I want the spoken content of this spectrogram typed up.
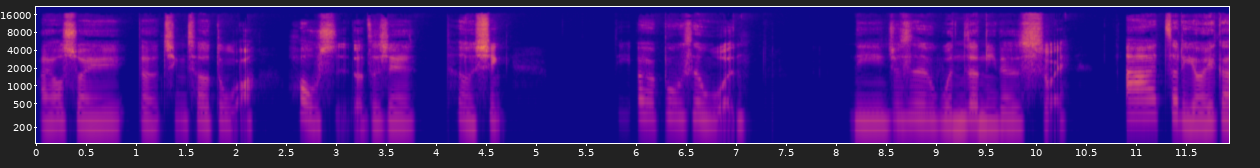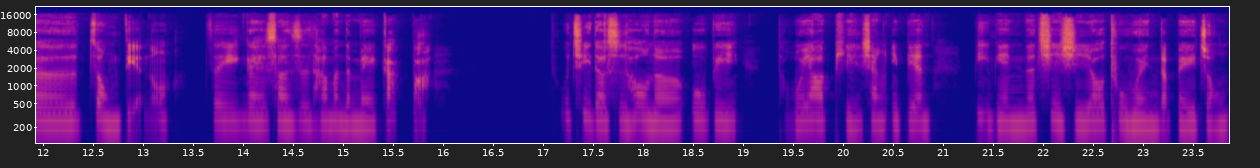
还有水的清澈度啊、厚实的这些特性。第二步是闻，你就是闻着你的水。啊，这里有一个重点哦，这应该算是他们的美感吧。吐气的时候呢，务必头要撇向一边，避免你的气息又吐回你的杯中。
